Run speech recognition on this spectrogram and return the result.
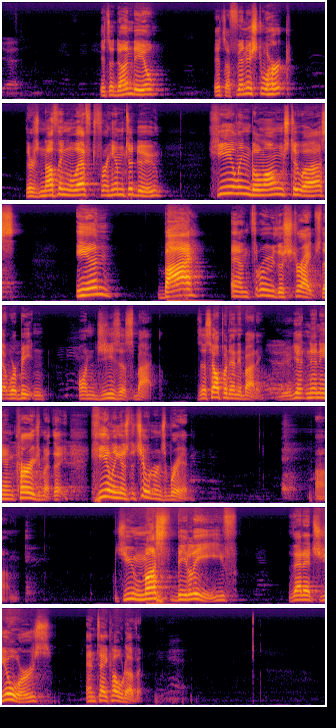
It's a done deal, it's a finished work. There's nothing left for Him to do. Healing belongs to us in, by, and through the stripes that were beaten on Jesus' back. Is this helping anybody? Are you getting any encouragement that healing is the children's bread? Um, you must believe that it's yours and take hold of it.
